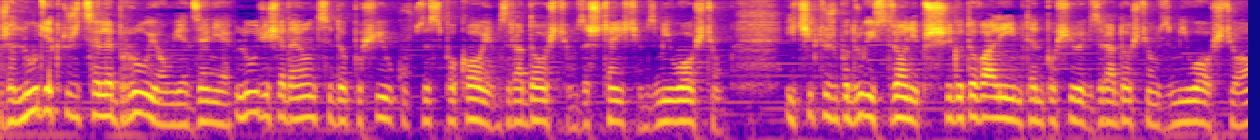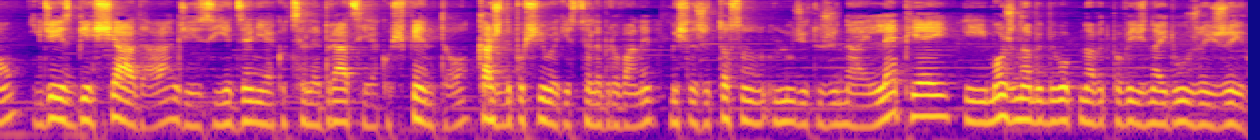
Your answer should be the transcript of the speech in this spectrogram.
że ludzie, którzy celebrują jedzenie, ludzie siadający do posiłków ze spokojem, z radością, ze szczęściem, z miłością, i ci, którzy po drugiej stronie przygotowali im ten posiłek z radością, z miłością, i gdzie jest biesiada, gdzie jest jedzenie jako celebracja, jako święto, każdy posiłek jest celebrowany. Myślę, że to są ludzie, którzy najlepiej i można by było nawet powiedzieć najdłużej żyją.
